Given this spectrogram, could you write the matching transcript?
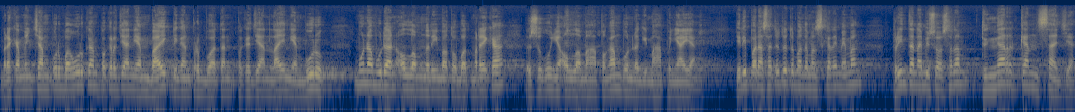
Mereka mencampur baurkan pekerjaan yang baik dengan perbuatan pekerjaan lain yang buruk. Mudah-mudahan Allah menerima tobat mereka. Sesungguhnya Allah maha pengampun lagi maha penyayang. Jadi pada saat itu teman-teman sekalian memang perintah Nabi SAW dengarkan saja.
